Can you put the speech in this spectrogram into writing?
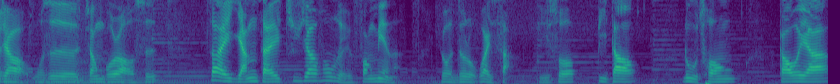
家好，我是江博老师。在阳宅居家风水方面啊，有很多的外煞，比如说壁刀、路冲、高压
